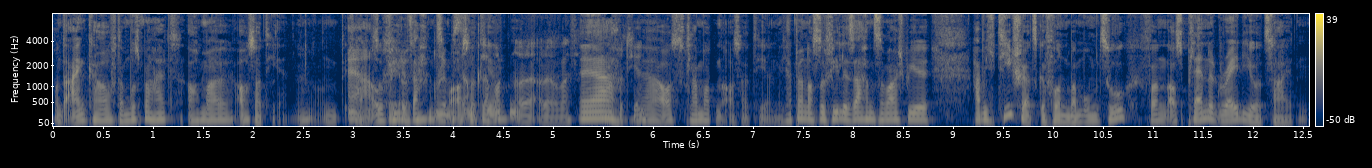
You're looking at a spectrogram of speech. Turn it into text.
und einkauft, dann muss man halt auch mal aussortieren. Ne? Und ich habe so viele Sachen Und zum Aussortieren. Klamotten oder, oder was? Ja, ja, aus Klamotten aussortieren. Ich habe ja noch so viele Sachen. Zum Beispiel habe ich T-Shirts gefunden beim Umzug von aus Planet Radio Zeiten.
